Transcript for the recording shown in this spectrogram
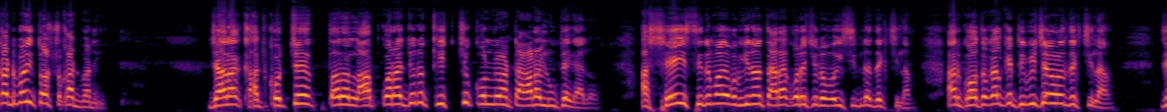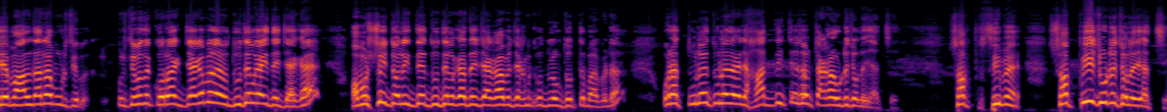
কাটবানি তস্য কাটবানি। যারা কাজ করছে তারা লাভ করার জন্য কিচ্ছু করল না টাকাটা লুটে গেল। আর সেই সিনেমায় অভিনয় তারা করেছিল ওই সিনটা দেখছিলাম। আর গতকালকে টিভি চ্যানেলে দেখছিলাম যে মুর্শিদাবাদ মুর্শিদাবাদের কোনো এক জায়গা মানে দুধেল গাইদের জায়গায় অবশ্যই দলিতদের দুধেল গাইদের জায়গা হবে যেখানে কোনো লোক ধরতে পারবে না। ওরা তুলে তুলে দেখাচ্ছে, হাত দিচ্ছে সব চাকা উঠে চলে যাচ্ছে। সব সিমে সব পিচ উঠে চলে যাচ্ছে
